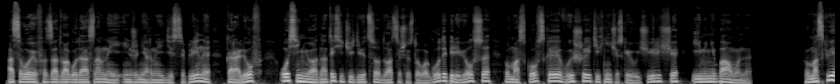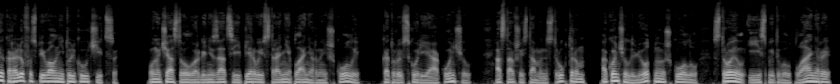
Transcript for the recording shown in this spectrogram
Освоив за два года основные инженерные дисциплины, Королёв осенью 1926 года перевелся в Московское высшее техническое училище имени Баумана. В Москве Королёв успевал не только учиться, он участвовал в организации первой в стране планерной школы, которую вскоре я окончил, оставшись там инструктором, окончил летную школу, строил и испытывал планеры,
